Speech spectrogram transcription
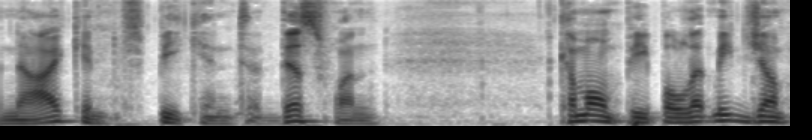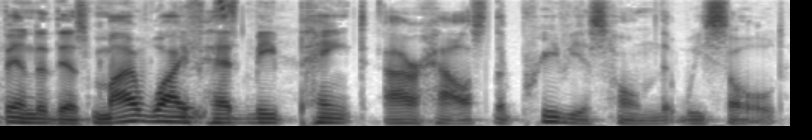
Now I can speak into this one. Come on, people. Let me jump into this. My wife had me paint our house, the previous home that we sold.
